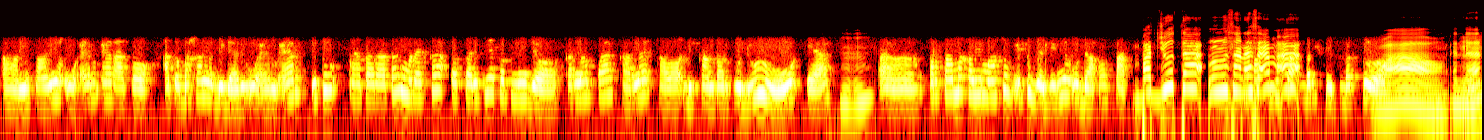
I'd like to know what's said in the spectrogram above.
uh, misalnya UMR atau atau bahkan lebih dari UMR, itu rata-rata mereka tertariknya ke pinjol. Kenapa? Karena kalau di kantorku dulu ya, Mm-mm. uh, pertama kali masuk itu gajinya udah 4. 4 juta lulusan SMA. bersih, betul. Wow. And Oke. then?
